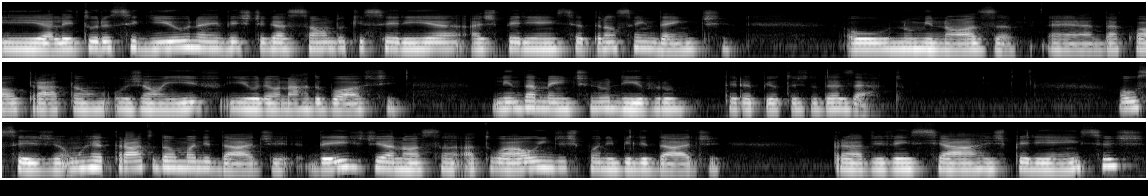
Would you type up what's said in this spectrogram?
e a leitura seguiu na investigação do que seria a experiência transcendente ou luminosa, é, da qual tratam o Jean-Yves e o Leonardo Boff lindamente no livro Terapeutas do Deserto. Ou seja, um retrato da humanidade desde a nossa atual indisponibilidade para vivenciar experiências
